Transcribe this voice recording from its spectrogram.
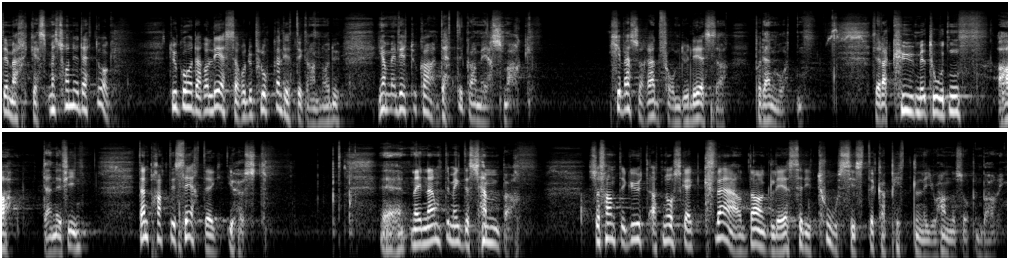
det merkes. Men sånn er dette òg. Du går der og leser, og du plukker litt. Og du, ja, men vet du hva? Dette ga mer smak. Ikke vær så redd for om du leser på den måten. Så er det Q-metoden. Ah, den er fin. Den praktiserte jeg i høst. Eh, når jeg nærmte meg desember, så fant jeg ut at nå skal jeg hver dag lese de to siste kapitlene i Johannes' åpenbaring.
